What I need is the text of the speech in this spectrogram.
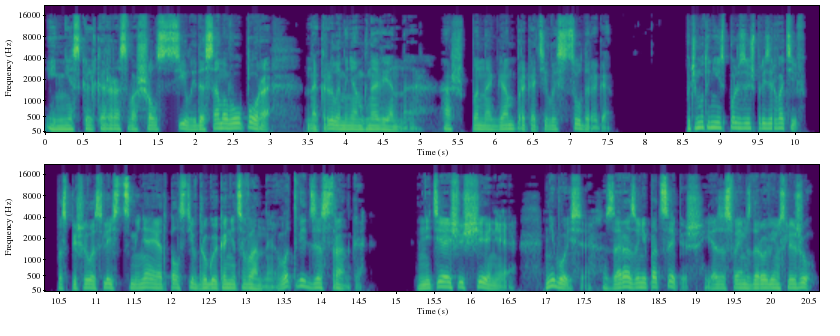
и несколько раз вошел с силой до самого упора. Накрыло меня мгновенно, аж по ногам прокатилась судорога. «Почему ты не используешь презерватив?» Поспешила слезть с меня и отползти в другой конец ванны. Вот ведь засранка. Не те ощущения. Не бойся, заразу не подцепишь, я за своим здоровьем слежу.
